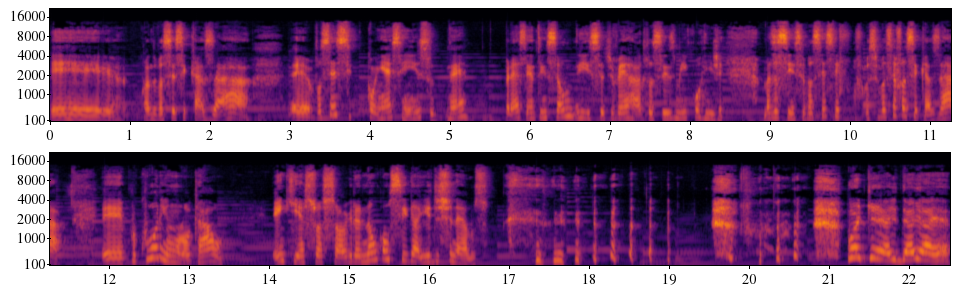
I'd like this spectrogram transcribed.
É, quando você se casar, é, vocês se conhecem isso, né? Prestem atenção e se eu estiver errado, vocês me corrigem. Mas assim, se você se, se você for se casar, é, procurem um local em que a sua sogra não consiga ir de chinelos. Porque a ideia é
